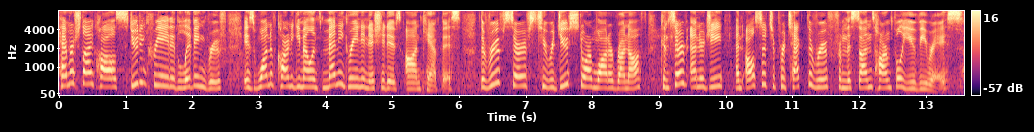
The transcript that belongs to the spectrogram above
Hamerschlag Hall's student-created living roof is one of Carnegie Mellon's many green initiatives on campus. The roof serves to reduce stormwater runoff, conserve energy, and also to protect the roof from the sun's harmful UV rays.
